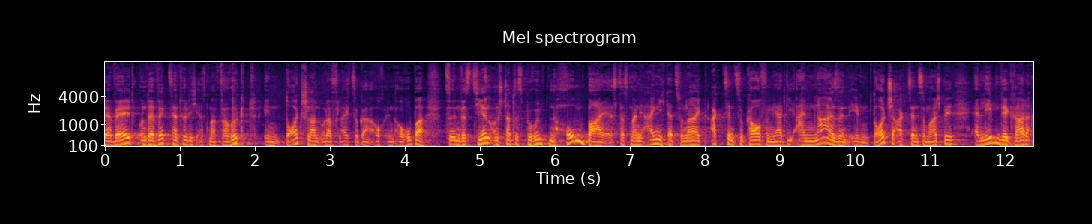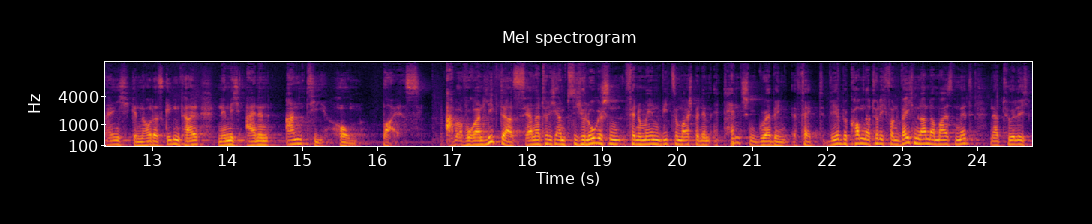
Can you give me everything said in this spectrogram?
der Welt. Und da wirkt es natürlich erstmal verrückt, in Deutschland oder vielleicht sogar auch in Europa zu investieren. Und statt des berühmten Home Bias, dass man ja eigentlich dazu neigt, Aktien zu kaufen, ja, die einem nahe sind, eben deutsche Aktien zum Beispiel, erleben wir gerade eigentlich genau das Gegenteil, nämlich einen Anti-Home Bias. Aber woran liegt das? Ja, natürlich an psychologischen Phänomenen wie zum Beispiel dem Attention-Grabbing-Effekt. Wir bekommen natürlich von welchem Land am meisten mit? Natürlich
